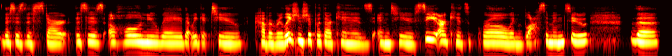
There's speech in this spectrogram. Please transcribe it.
this is the start, this is a whole new way that we get to have a relationship with our kids and to see our kids grow and blossom into the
